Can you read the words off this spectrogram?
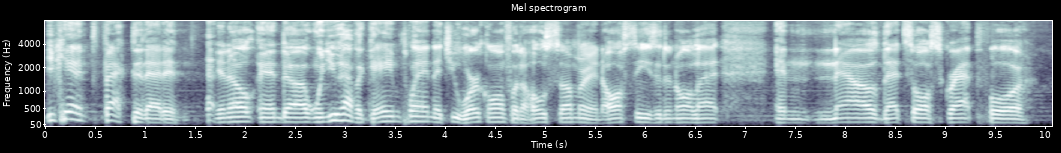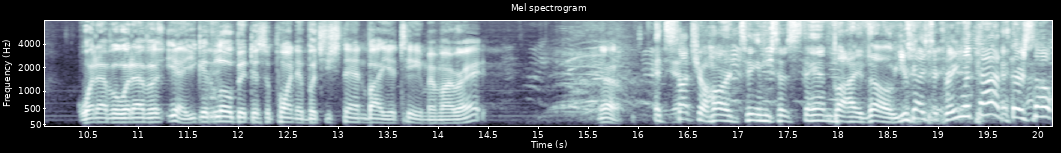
you can't factor that in, you know. and uh, when you have a game plan that you work on for the whole summer and off season and all that, and now that's all scrapped for whatever, whatever. Yeah, you get a little bit disappointed, but you stand by your team. Am I right? Yeah. It's such a hard team to stand by, though. You guys agree with that? There's no.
